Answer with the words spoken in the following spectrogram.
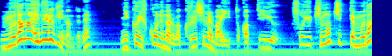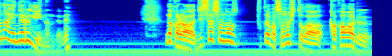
無駄なエネルギーなんだよね。憎い不幸になれば苦しめばいいとかっていう、そういう気持ちって無駄なエネルギーなんだよね。だから、実際その例えばその人が関わる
